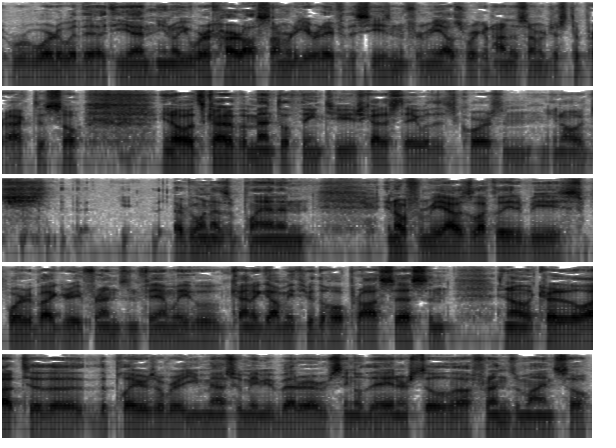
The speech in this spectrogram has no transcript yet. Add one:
rewarded with it at the end. You know, you work hard all summer to get ready for the season. For me, I was working hard in the summer just to practice. So, you know, it's kind of a mental thing too. You just got to stay with its course, and you know, it's everyone has a plan. And you know, for me, I was lucky to be supported by great friends and family who kind of got me through the whole process. And you know, I credit a lot to the the players over at UMass who made me better every single day and are still uh, friends of mine. So,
